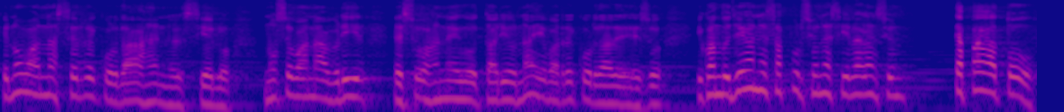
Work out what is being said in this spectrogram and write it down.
que no van a ser recordadas en el cielo. No se van a abrir esos anecdotarios, nadie va a recordar de eso. Y cuando llegan esas porciones así la canción, te apaga todo.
